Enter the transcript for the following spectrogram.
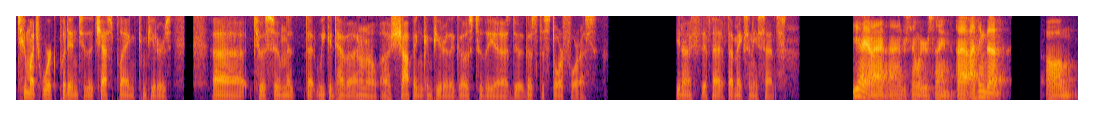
too much work put into the chess playing computers uh, to assume that, that we could have a I don't know a shopping computer that goes to the uh, goes to the store for us? You know, if, if that if that makes any sense. Yeah, yeah, I, I understand what you're saying. I think that um,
